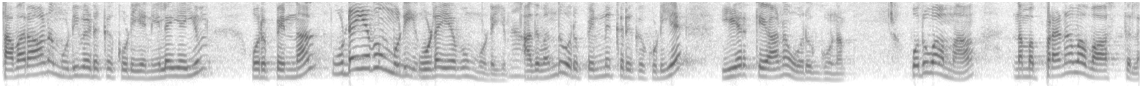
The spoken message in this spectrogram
தவறான முடிவெடுக்கக்கூடிய நிலையையும் ஒரு பெண்ணால் உடையவும் முடியும். உடையவும் முடியும். அது வந்து ஒரு பெண்ணுக்கு இருக்கக்கூடிய இயற்கையான ஒரு குணம். பொதுவாமா நம்ம பிரணவ வாஸ்துல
